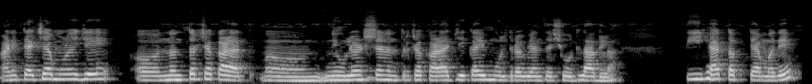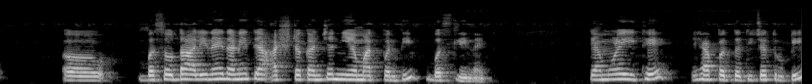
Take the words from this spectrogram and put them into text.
आणि त्याच्यामुळे जे नंतरच्या काळात न्यूलंड्सच्या नंतरच्या काळात जे काही मूलद्रव्यांचा शोध लागला ती ह्या तक्त्यामध्ये बसवता आली नाहीत आणि त्या अष्टकांच्या नियमात पण ती बसली नाहीत. त्यामुळे इथे ह्या पद्धतीच्या त्रुटी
